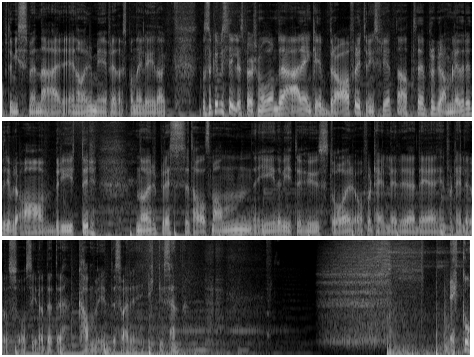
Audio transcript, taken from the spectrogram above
optimismen er enorm i Fredagspanelet i dag. Og så kan vi stille spørsmålet om det er egentlig bra for ytringsfriheten at programledere driver og avbryter når pressetalsmannen i Det hvite hus står og forteller det hun forteller, og så sier at dette kan vi dessverre ikke sende. Ekko.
